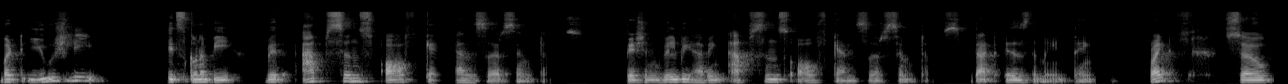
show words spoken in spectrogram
But usually it's going to be with absence of cancer symptoms patient will be having absence of cancer symptoms. That is the main thing, right? So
